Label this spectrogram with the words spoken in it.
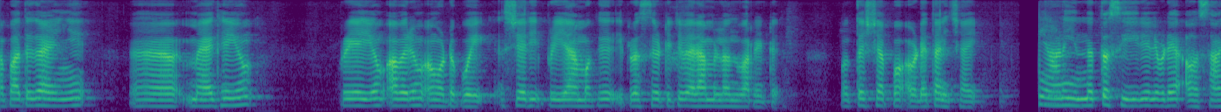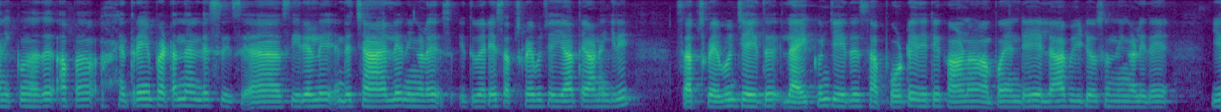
അപ്പോൾ അത് കഴിഞ്ഞ് മേഘയും പ്രിയയും അവരും അങ്ങോട്ട് പോയി. ശരി പ്രിയ നമുക്ക് ഡ്രസ്സ് ഇട്ടിട്ട് വരാമല്ലോ എന്ന് പറഞ്ഞിട്ട്. മുത്തശ്ശി അപ്പോൾ അവിടെ തനിച്ചായി. ാണ് ഇന്നത്തെ സീരിയൽ ഇവിടെ അവസാനിക്കുന്നത്. അപ്പോൾ എത്രയും പെട്ടെന്ന് എന്റെ സീരിയൽ എന്റെ ചാനൽ നിങ്ങൾ ഇതുവരെ സബ്സ്ക്രൈബ് ചെയ്യാത്തയാണെങ്കിൽ സബ്സ്ക്രൈബും ചെയ്ത് ലൈക്കും ചെയ്ത് സപ്പോർട്ട് ചെയ്തിട്ട് കാണുക. അപ്പോൾ എന്റെ എല്ലാ വീഡിയോസും നിങ്ങളിത് ഈ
